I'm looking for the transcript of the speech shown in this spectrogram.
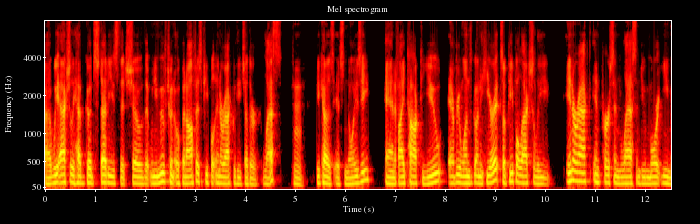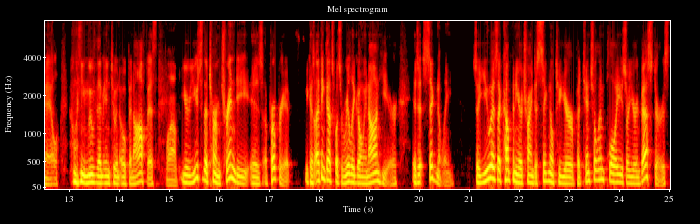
Uh, we actually have good studies that show that when you move to an open office, people interact with each other less hmm. Because it's noisy. And if I talk to you, everyone's going to hear it. So people actually interact in person less and do more email when you move them into an open office. Wow. Your use of the term trendy is appropriate because I think that's what's really going on here is it signaling. So you as a company are trying to signal to your potential employees or your investors,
